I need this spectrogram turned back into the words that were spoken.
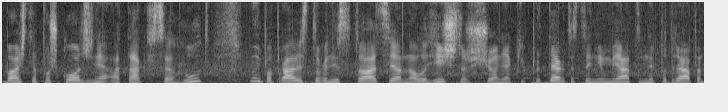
бачите, пошкодження, а так все гуд. Ну і по правій стороні ситуація аналогічна, що ніяких притертостей, ні вм'ятин, ні подряпин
